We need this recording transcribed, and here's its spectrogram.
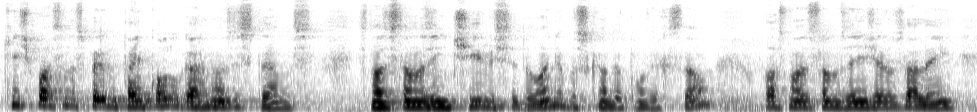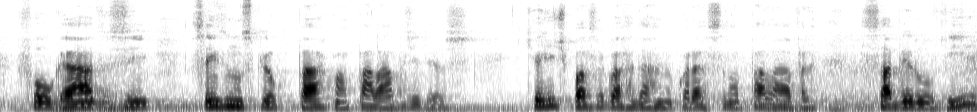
Que a gente possa nos perguntar em qual lugar nós estamos. Se nós estamos em Tiro e Sidônia buscando a conversão, ou se nós estamos em Jerusalém folgados e sem nos preocupar com a palavra de Deus que a gente possa guardar no coração a palavra, saber ouvir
